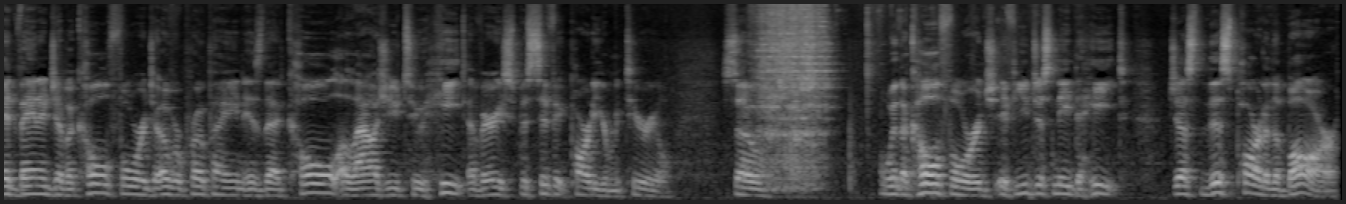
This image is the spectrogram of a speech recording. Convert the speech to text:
advantage of a coal forge over propane is that coal allows you to heat a very specific part of your material. So with a coal forge, if you just need to heat just this part of the bar,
